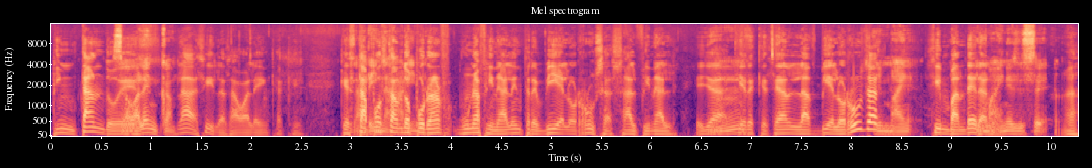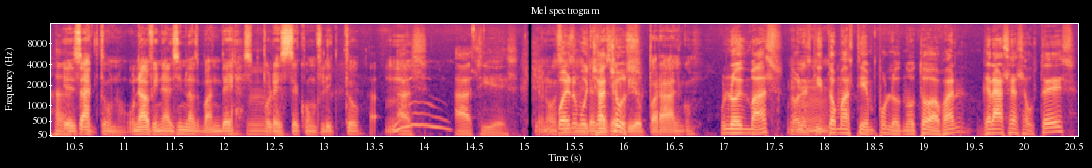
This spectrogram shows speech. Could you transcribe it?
pintando. es Zabalenka. La, sí, la Zabalenka, que, que está apostando por una, una final entre bielorrusas al final. Ella Mm. quiere que sean las bielorrusas sin bandera. ¿no? Imagínese usted. Ajá. Exacto, ¿no? una final sin las banderas por este conflicto. Mm, Así, así es. yo no sé bueno, si les ha muchachos, servido para algo. No es más, no Mm. les quito más tiempo, los noto afán. Gracias a ustedes.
